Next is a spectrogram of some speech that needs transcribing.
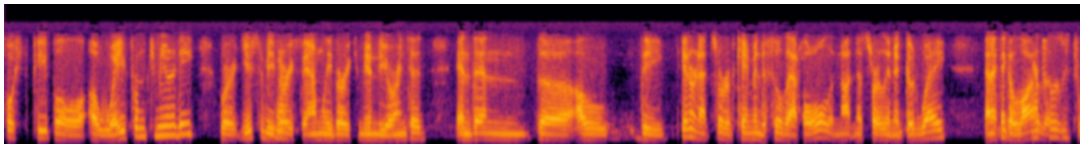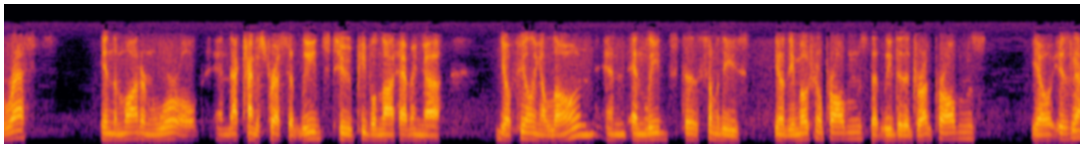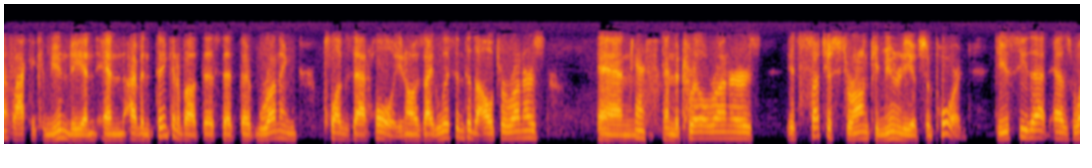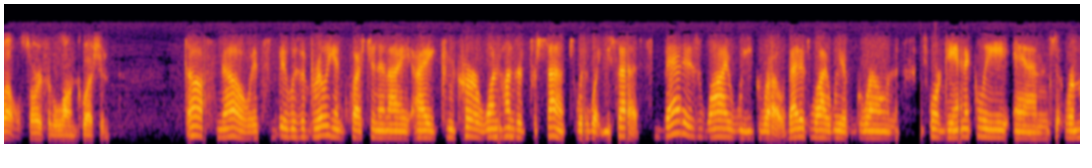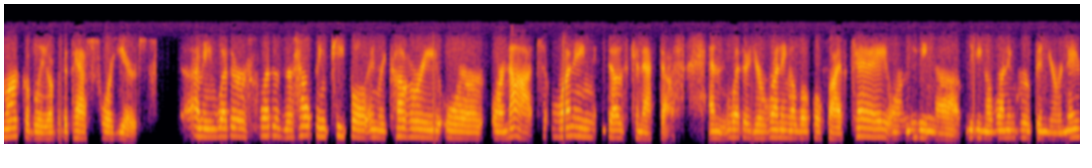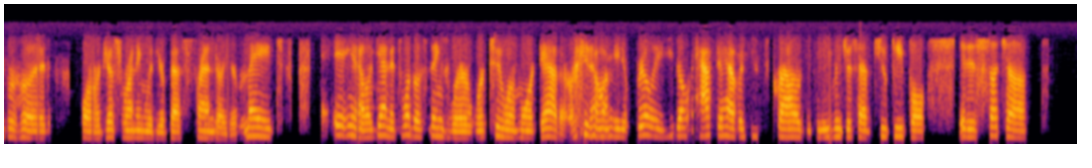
pushed people away from community, where it used to be very family, very community oriented, and then the uh, the internet sort of came in to fill that hole, and not necessarily in a good way. And I think a lot Absolutely. of the stress in the modern world, and that kind of stress that leads to people not having a you know feeling alone, and and leads to some of these you know the emotional problems that lead to the drug problems. You know is Yes. that lack of community? And and i've been thinking about this that that running plugs that hole. You know as i listen to the ultra runners and Yes. and the trail runners it's such a strong community of support. Do you see that as well? Sorry for the long question Oh no, it's it was a brilliant question, and I I concur 100% with what you said. That is why we grow. That is why we have grown organically and remarkably over the past four years. I mean, whether whether you're helping people in recovery or or not, running does connect us. And whether you're running a local 5K or meeting a meeting a running group in your neighborhood, or just running with your best friend or your mate, it, you know, again, it's one of those things where where two or more gather. You know, I mean, it really you don't have to have a huge crowd. You can even just have two people. It is such a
